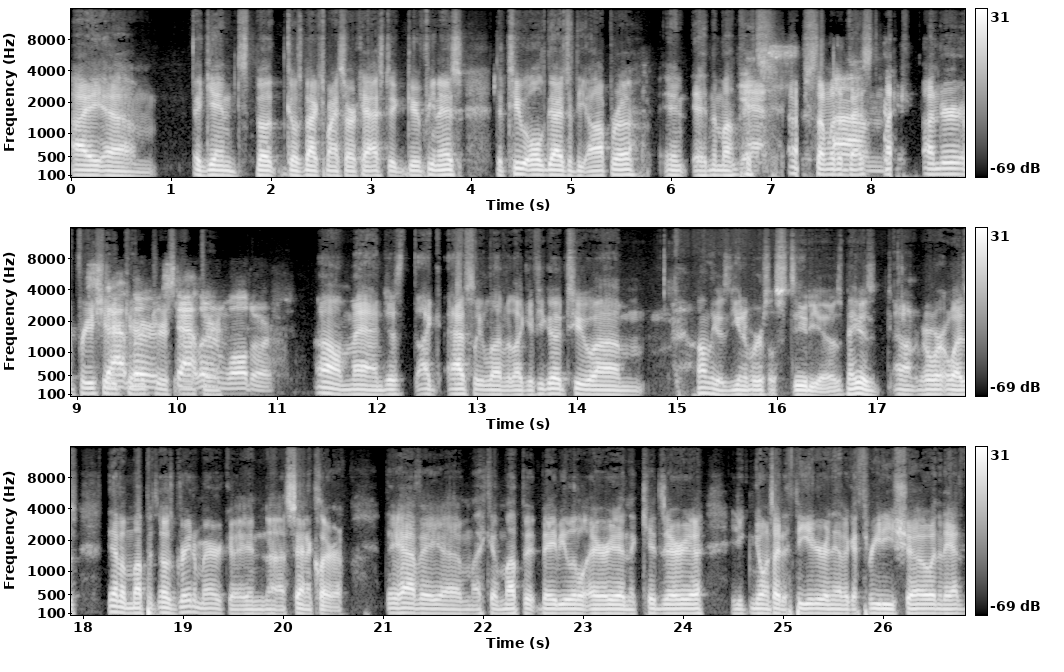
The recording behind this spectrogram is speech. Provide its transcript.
I um again both goes back to my sarcastic goofiness. The two old guys at the opera in, in the Muppets Yes. are some of the best Um, like underappreciated Statler, characters. Statler, and Waldorf. Oh man, just like absolutely love it. Like if you go to um I don't think it was Universal Studios, maybe it was I don't remember where it was. They have a Muppet. Oh, it was Great America in uh, Santa Clara. They have a um, like a Muppet baby little area in the kids area. And you can go inside a theater and they have like a 3D show, and then they have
